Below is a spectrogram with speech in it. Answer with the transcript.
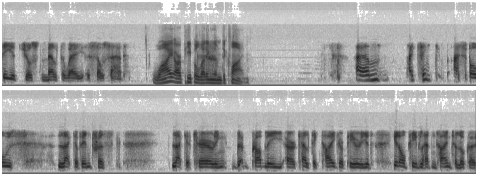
see it just melt away is so sad. Why are people letting them decline? Um, I think, I suppose, lack of interest, lack of caring, probably our Celtic Tiger period. You know, people hadn't time to look at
